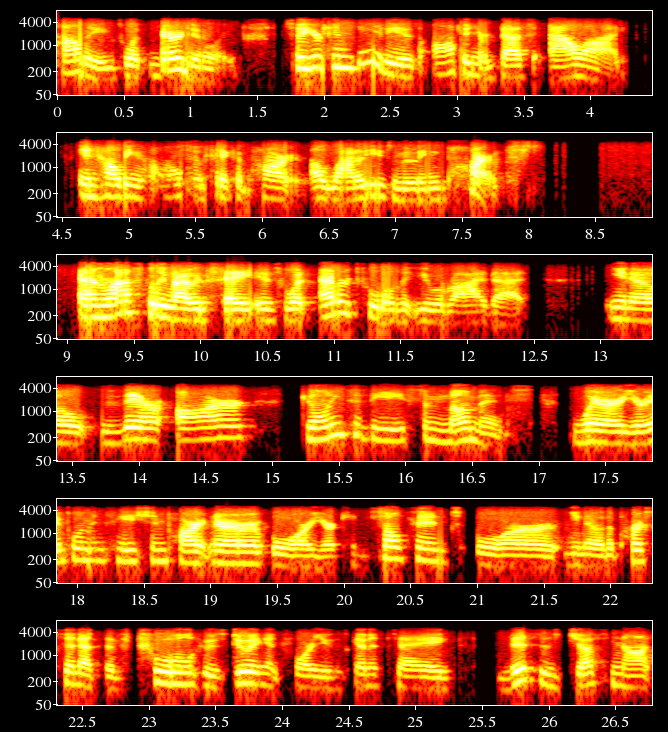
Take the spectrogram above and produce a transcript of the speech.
colleagues what they're doing. So your community is often your best ally in helping also pick apart a lot of these moving parts. And lastly, what I would say is whatever tool that you arrive at, you know, there are going to be some moments where your implementation partner or your consultant or you know the person at the tool who's doing it for you is going to say this is just not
